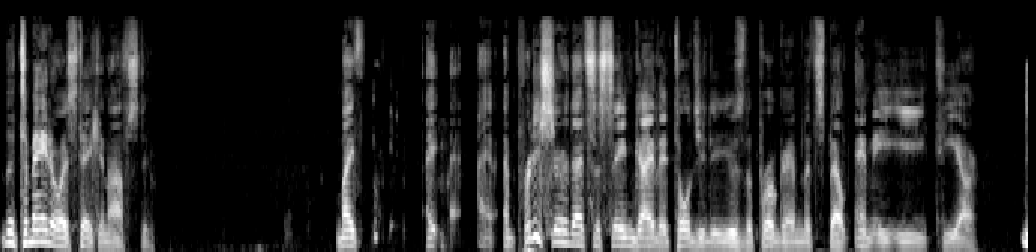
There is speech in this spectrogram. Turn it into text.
the tomato has taken off, Stu. My, I, I, I'm pretty sure that's the same guy that told you to use the program that's spelled M E E T R.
